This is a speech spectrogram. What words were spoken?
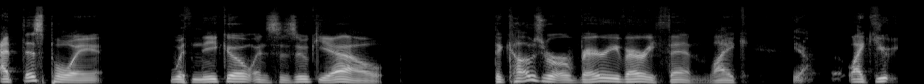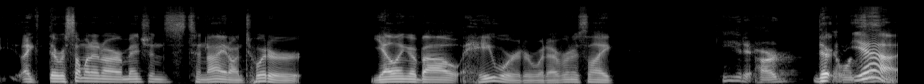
at this point, with Nico and Suzuki out, the Cubs were very, very thin. Like, Yeah. like you, like there was someone in our mentions tonight on Twitter yelling about Heyward or whatever, and it's like, he hit it hard there, time, yeah. yeah.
